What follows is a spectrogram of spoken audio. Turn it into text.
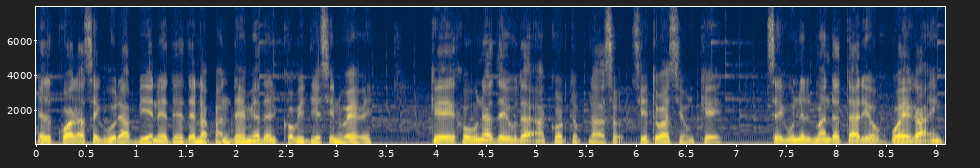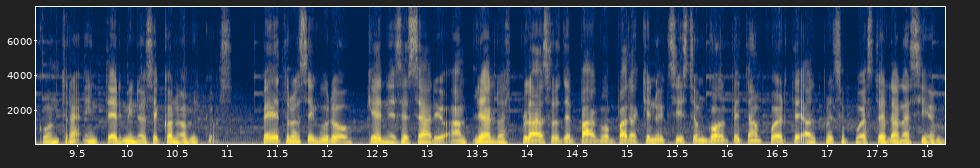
el cual asegura viene desde la pandemia del COVID-19, que dejó una deuda a corto plazo, situación que, según el mandatario, juega en contra en términos económicos. Petro aseguró que es necesario ampliar los plazos de pago para que no exista un golpe tan fuerte al presupuesto de la nación.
